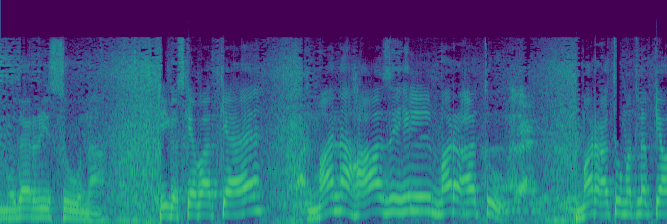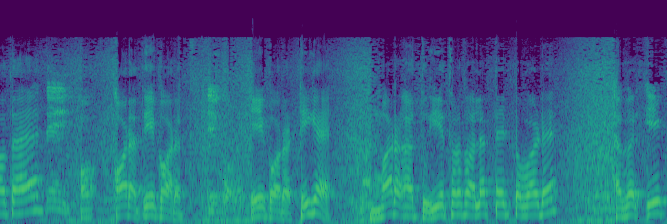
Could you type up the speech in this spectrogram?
मुदर्रिसूना। ठीक है उसके बाद क्या है? मन हाजिल मरअतु। मरअतु। मतलब क्या होता है? औ- औरत एक औरत। एक औरत। ठीक है? मरअतु ये थोड़ा सा अलग टाइप का वर्ड है। अगर एक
